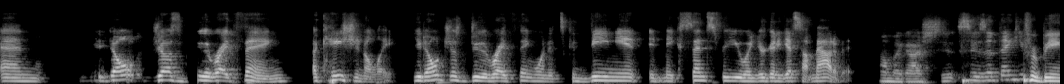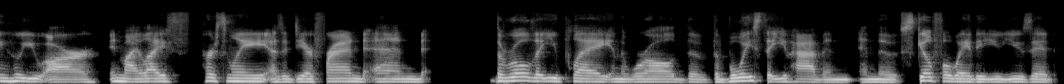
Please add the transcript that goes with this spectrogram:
And you don't just do the right thing occasionally. You don't just do the right thing when it's convenient, it makes sense for you, and you're going to get something out of it. Oh my gosh, Susan, thank you for being who you are in my life personally as a dear friend and the role that you play in the world, the the voice that you have and and the skillful way that you use it.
